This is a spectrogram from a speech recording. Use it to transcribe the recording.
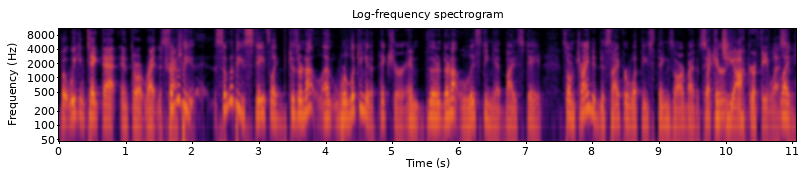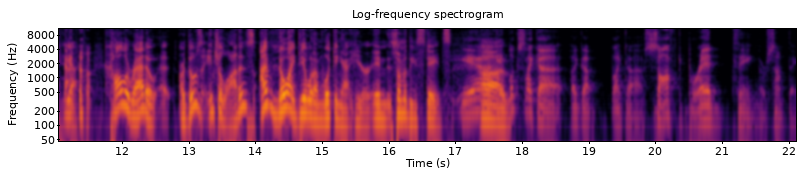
But we can take that and throw it right in the some trash of the can. some of these states like because they're not uh, we're looking at a picture and they're they're not listing it by state so i'm trying to decipher what these things are by the picture. It's like a geography lesson. like I yeah colorado uh, are those enchiladas i have no idea what i'm looking at here in some of these states Yeah, Uh, it looks like a like a like a soft bread thing or something.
